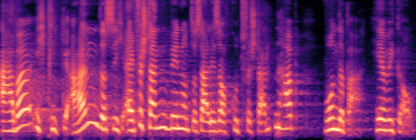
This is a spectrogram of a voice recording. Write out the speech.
Aber ich klicke an, dass ich einverstanden bin und das alles auch gut verstanden habe. Wunderbar. Here we go.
